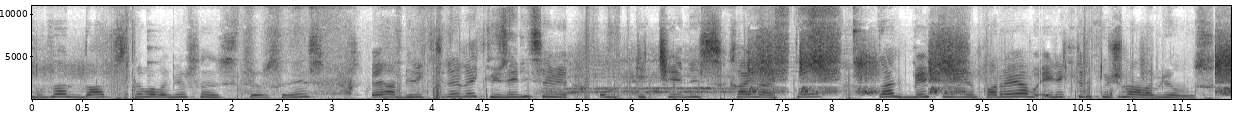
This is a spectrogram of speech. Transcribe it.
buradan dark sistem alabilirsiniz istiyorsanız veya biriktirerek 150 seviye olup gideceğiniz Skylight'ten 500 bin paraya bu elektrik gücünü alabiliyorsunuz.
